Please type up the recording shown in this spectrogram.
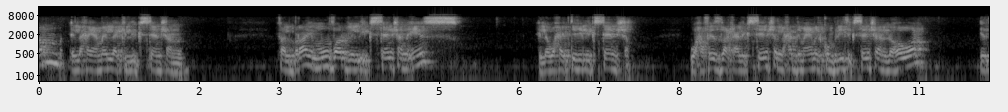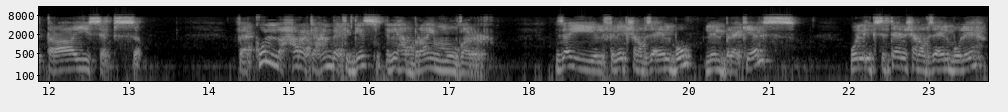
arm اللي هيعمل لك ال extension فال prime mover لل extension is اللي هو هيبتدي ال extension. وحافظ لك على ال extension لحد ما يعمل complete extension اللي هو ال triceps. فكل حركة عندك في الجسم ليها prime mover زي ال flexion of the elbow لل brachialis وال extension of the elbow ليه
